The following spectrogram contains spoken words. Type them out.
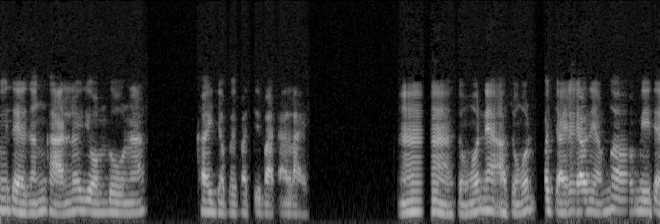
มีแต่สังขารแล้วโยมดูนะ ใครจะไปปฏิบัติอะไร อ่าสมมติเนี่ยเอาสมมติเข้าใจแล้วเนี่ยเมื่อมีแต่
